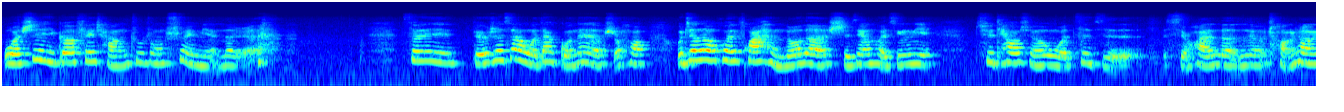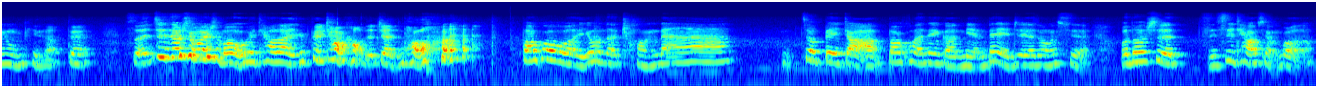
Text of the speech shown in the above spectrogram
我是一个非常注重睡眠的人，所以比如说像我在国内的时候，我真的会花很多的时间和精力去挑选我自己。喜欢的那个床上用品的，对，所以这就是为什么我会挑到一个非常好的枕头，包括我用的床单啊，就被罩啊，包括那个棉被这些东西，我都是仔细挑选过的。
